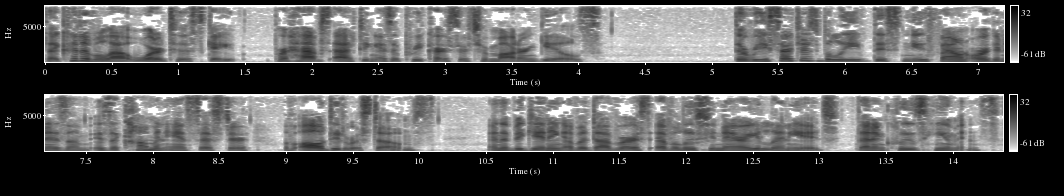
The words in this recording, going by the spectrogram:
that could have allowed water to escape, perhaps acting as a precursor to modern gills. The researchers believe this newfound organism is a common ancestor of all deuterostomes and the beginning of a diverse evolutionary lineage that includes humans.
